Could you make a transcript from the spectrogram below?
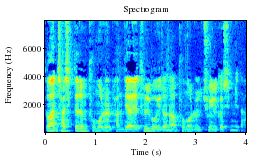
또한 자식들은 부모를 반대하여 들고 일어나 부모를 죽일 것입니다.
